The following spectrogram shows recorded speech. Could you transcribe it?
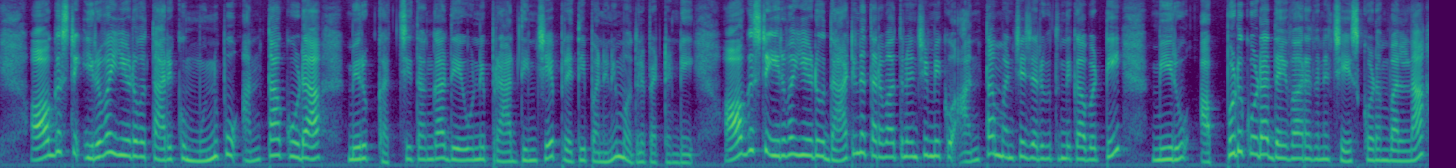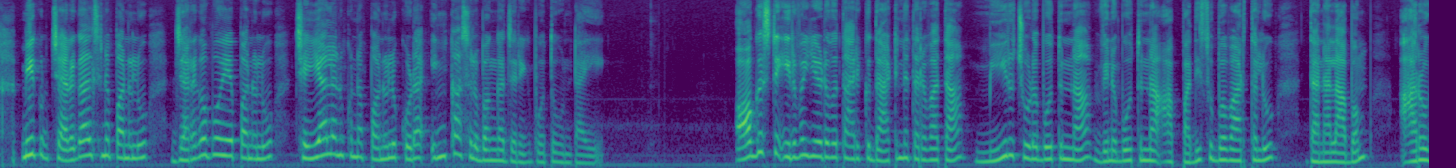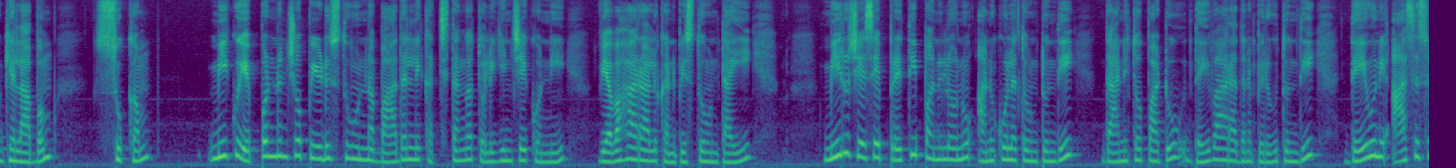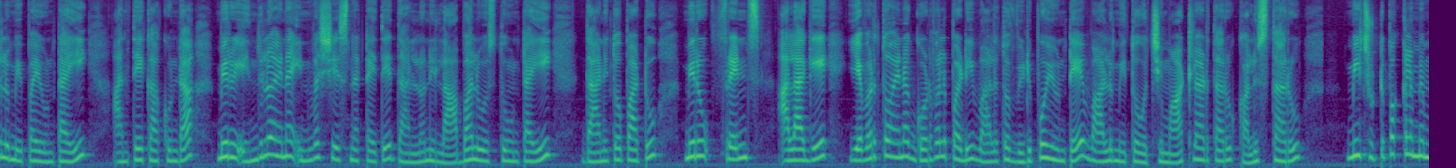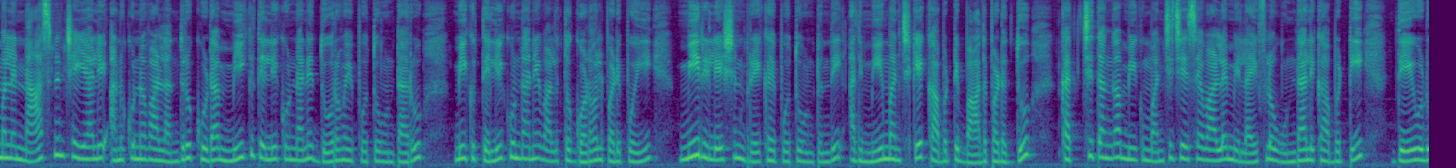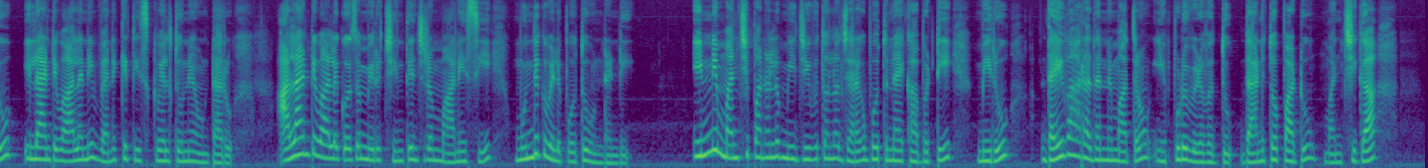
ఆగస్ట్ ఇరవై ఏడవ తారీఖు మునుపు అంతా కూడా మీరు ఖచ్చితంగా దేవుణ్ణి ప్రార్థించే ప్రతి పనిని మొదలుపెట్టండి. ఆగస్ట్ ఇరవై ఏడు దాటిన తర్వాత నుంచి మీకు అంతా మంచి జరుగుతుంది కాబట్టి మీరు అప్పుడు కూడా దైవారాధన చేసుకోవడం వలన మీకు జరగాల్సిన పనులు జరగబోయే పనులు చేయాలనుకున్న పనులు కూడా ఇంకా సులభంగా జరిగిపోతూ ఉంటాయి. ఆగస్టు ఇరవై ఏడవ తారీఖు దాటిన తర్వాత మీరు చూడబోతున్న వినబోతున్న ఆ పది శుభవార్తలు ధనలాభం ఆరోగ్య లాభం సుఖం మీకు ఎప్పటినుంచో పీడిస్తూ ఉన్న బాధల్ని ఖచ్చితంగా తొలగించే కొన్ని వ్యవహారాలు కనిపిస్తూ ఉంటాయి. మీరు చేసే ప్రతి పనిలోనూ అనుకూలత ఉంటుంది దానితో పాటు దైవారాధన పెరుగుతుంది దేవుని ఆశీస్సులు మీపై ఉంటాయి. అంతేకాకుండా మీరు ఎందులో అయినా ఇన్వెస్ట్ చేసినట్టయితే దానిలోని లాభాలు వస్తూ ఉంటాయి. దానితో పాటు మీరు ఫ్రెండ్స్ అలాగే ఎవరితో అయినా గొడవలు పడి వాళ్ళతో విడిపోయి ఉంటే వాళ్ళు మీతో వచ్చి మాట్లాడతారు కలుస్తారు. మీ చుట్టుపక్కల మిమ్మల్ని నాశనం చేయాలి అనుకున్న వాళ్ళందరూ కూడా మీకు తెలియకుండానే దూరం అయిపోతూ ఉంటారు. మీకు తెలియకుండానే వాళ్ళతో గొడవలు పడిపోయి మీ రిలేషన్ బ్రేక్ అయిపోతూ ఉంటుంది. అది మీ మంచికే కాబట్టి బాధపడద్దు. ఖచ్చితంగా మీకు మంచి చేసే వాళ్ళే మీ లైఫ్లో ఉండాలి కాబట్టి దేవుడు ఇలాంటి వాళ్ళని వెనక్కి తీసుకువెళ్తూనే ఉంటారు. అలాంటి వాళ్ళ కోసం మీరు చింతించడం మానేసి ముందుకు వెళ్ళిపోతూ ఉండండి. ఇన్ని మంచి పనులు మీ జీవితంలో జరగబోతున్నాయి కాబట్టి మీరు దైవారాధనని మాత్రం ఎప్పుడూ విడవద్దు. దానితో పాటు మంచిగా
